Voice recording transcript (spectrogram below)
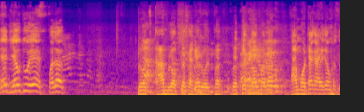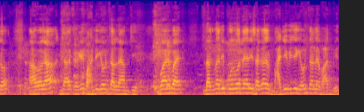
हे जेव तू हे पलक. रोज हा ब्लॉगचा सगळ्या रोज प्र- प्रत्येक ब्लॉगमध्ये हा मोठा कार्यक्रम असतो. हा बघा ज्या सगळी भांडी घेऊन चाललाय आमची. Bye bye. लग्नाची पूर्वतयारी सगळं भाजी बिजी घेऊन चाललंय भात भीत.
